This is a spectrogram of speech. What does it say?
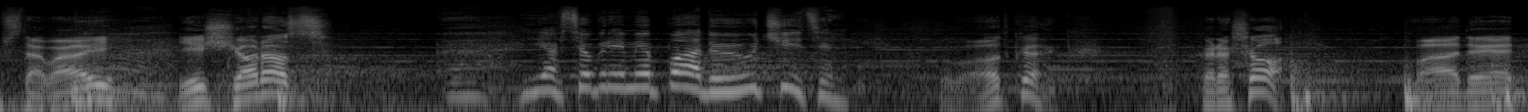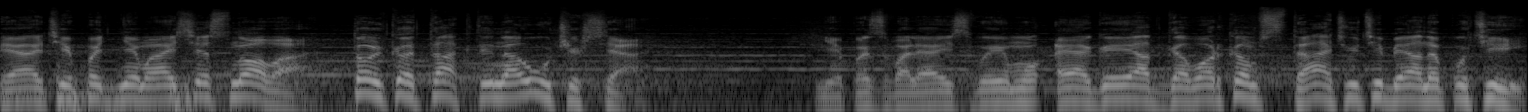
Вставай. Еще раз. Я все время падаю, учитель. Вот как. Хорошо. Падай опять и поднимайся снова. Только так ты научишься. Не позволяй своему эго и отговоркам встать у тебя на пути.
